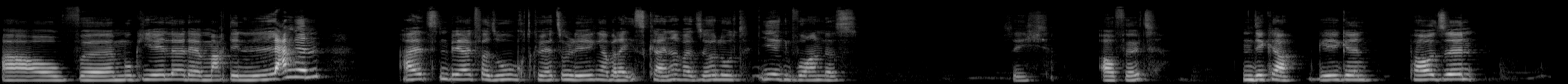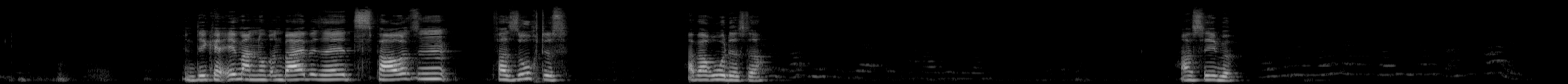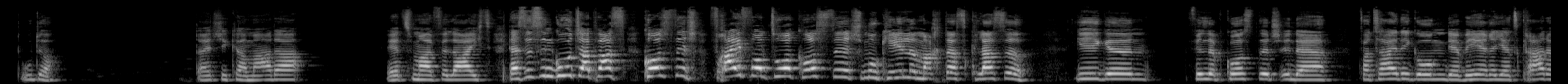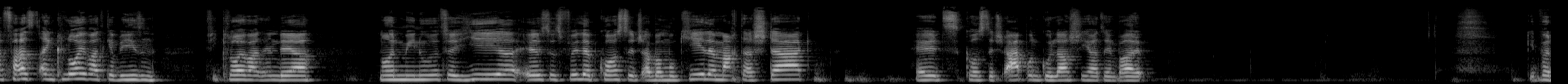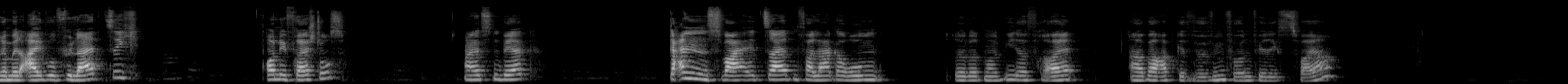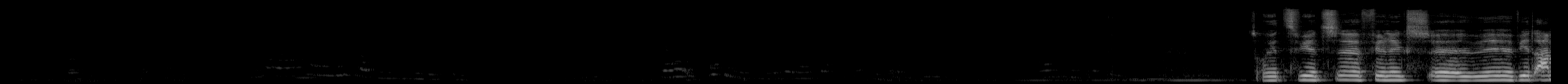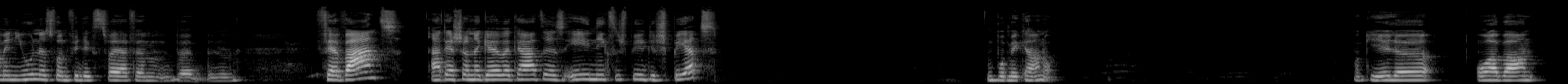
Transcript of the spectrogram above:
auf äh, Mukiele. Der macht den langen Halstenberg versucht quer zu legen, aber da ist keiner, weil Sörlot irgendwo anders sich auffällt. Ein Dicker gegen Paulsen. Dicker immer noch in Ballbesitz. Paulsen versucht es. Aber Rode ist da. Hasebe. Tut er. Daichi Kamada. Jetzt mal vielleicht. Das ist ein guter Pass. Kostic, frei vom Tor. Kostic. Mukele macht das klasse. Gegen Philipp Kostic in der Verteidigung. Der wäre jetzt gerade fast ein Kleuwert gewesen. Wie Kleuwert in der neunten Minute. Hier ist es Philipp Kostic, aber Mukele macht das stark. Hält Kostic ab und Gulaschi hat den Ball. Geht weiter mit Einwurf für Leipzig. Und die Freistoß. Alstenberg. Ganz weit Seitenverlagerung. So wird mal wieder frei. Aber abgewürfen von Felix Zweier. So, jetzt wird äh, Felix, äh, wird Armin Younes von Felix Zweier ver verwarnt. Hat er schon eine gelbe Karte, ist eh nächstes Spiel gesperrt. Upamecano. Mukiele, Orban.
